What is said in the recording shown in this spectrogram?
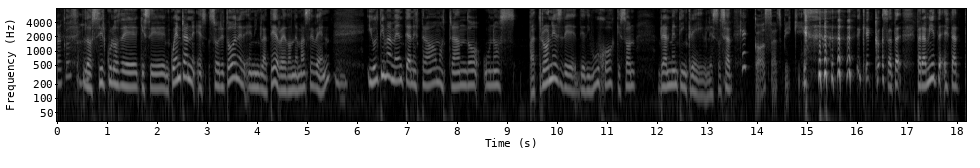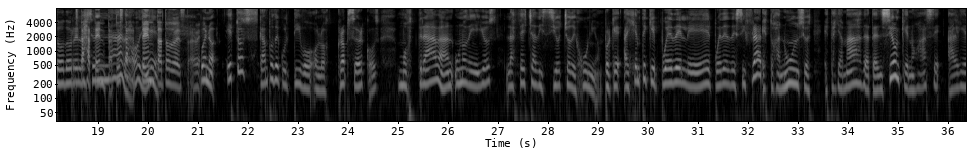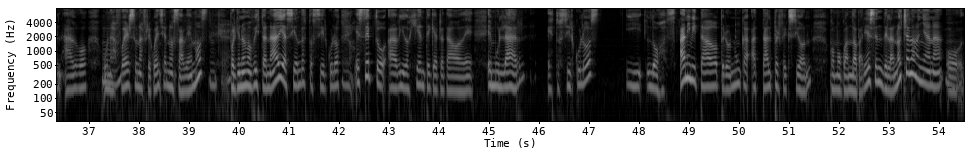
los círculos de, que se encuentran sobre todo en, Inglaterra, es donde más se ven. Mm. Y últimamente han estado mostrando unos patrones de, de dibujos que son realmente increíbles. O sea, ¿Qué cosas, Vicky? ¿Qué cosa? Para mí está todo relacionado. Estás atenta, tú estás atenta a todo esto. Bueno, Estos campos de cultivo o los crop circles mostraban uno de ellos la fecha 18 de junio, porque hay gente que puede leer, puede descifrar estos anuncios, estas llamadas de atención que nos hace alguien algo, una fuerza, una frecuencia, no sabemos, porque no hemos visto a nadie haciendo estos círculos, excepto ha habido gente que ha tratado de emular estos círculos y los han imitado, pero nunca a tal perfección como cuando aparecen de la noche a la mañana o mm.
